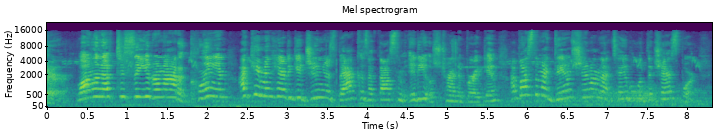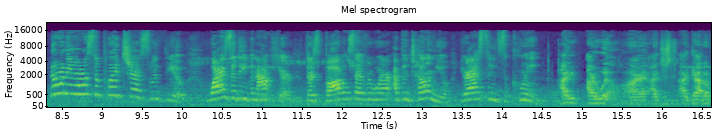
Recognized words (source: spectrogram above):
there? Long enough to see you don't know how to clean. I came in here to get Junior's back because I thought some idiot was trying to break in. I busted my damn shit on that table with the chessboard. No one even wants to play chess with you. Why is it even out here? There's bottles everywhere. I've been telling you, your ass needs to clean. I, I will. I I just, I gotta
